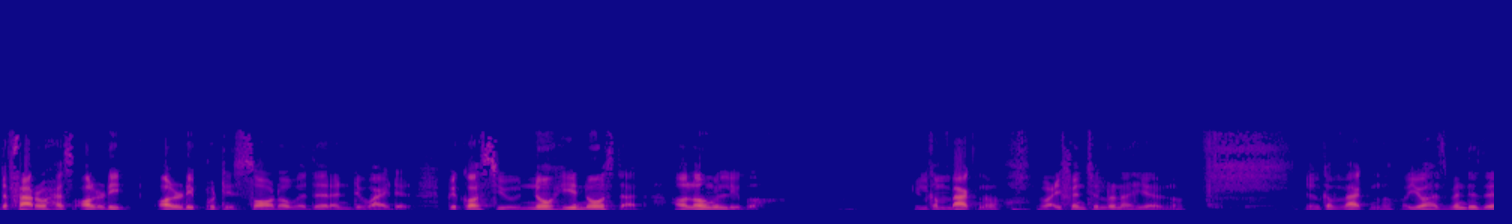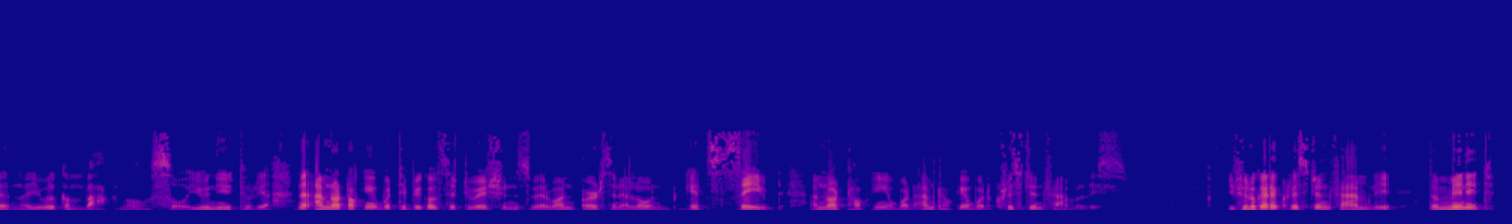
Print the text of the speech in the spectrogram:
the Pharaoh has already, already put his sword over there and divided. Because you know, he knows that. How long will you go? You'll come back, no? Wife and children are here, no? You'll come back, no? Or your husband is there, no? You will come back, no? So you need to react. Now, I'm not talking about typical situations where one person alone gets saved. I'm not talking about, I'm talking about Christian families. If you look at a Christian family, the minute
